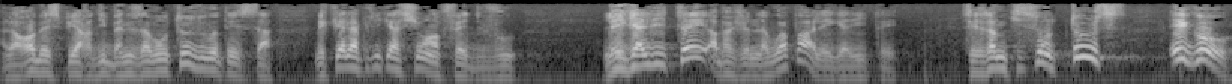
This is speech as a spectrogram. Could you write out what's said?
Alors Robespierre dit, ben nous avons tous voté ça. Mais quelle application en faites-vous? L'égalité? Ah ben je ne la vois pas, l'égalité. Ces hommes qui sont tous égaux.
